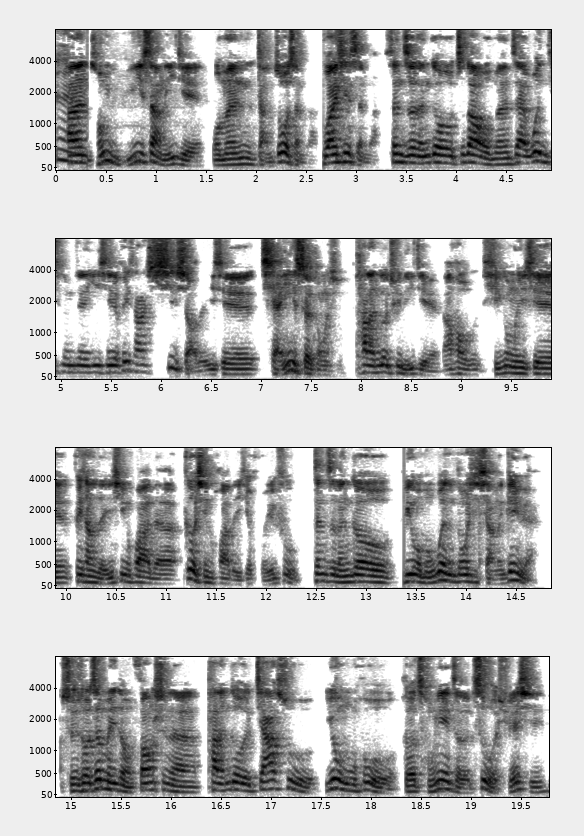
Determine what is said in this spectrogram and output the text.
他从语义上理解我们想做什么，关心什么，甚至能够知道我们在问题中间一些非常细小的一些潜意识的东西，他能够去理解，然后提供一些非常人性化的、个性化的一些回复，甚至能够比我们问的东西想得更远。所以说，这么一种方式呢，它能够加速用户和从业者的自我学习，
